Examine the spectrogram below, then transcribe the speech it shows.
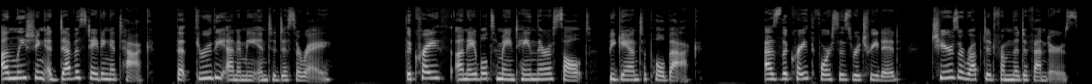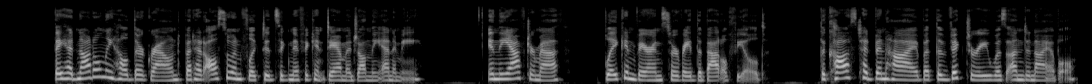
unleashing a devastating attack that threw the enemy into disarray. The Kraith, unable to maintain their assault, began to pull back. As the Kraith forces retreated, cheers erupted from the defenders. They had not only held their ground, but had also inflicted significant damage on the enemy. In the aftermath, Blake and Varen surveyed the battlefield. The cost had been high, but the victory was undeniable.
